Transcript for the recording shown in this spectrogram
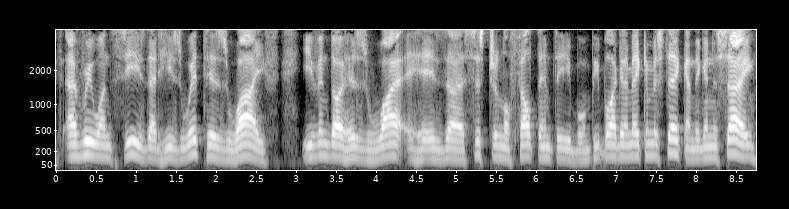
If everyone sees that he's with his wife, even though his wife, his uh, sister-in-law felt him to Yibum, people are going to make a mistake and they're going to say,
